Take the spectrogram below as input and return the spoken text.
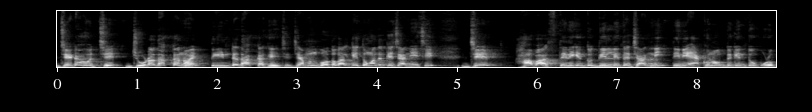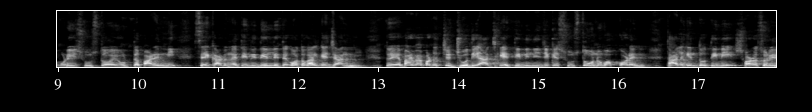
যেটা হচ্ছে জোড়া ধাক্কা নয়, তিনটে ধাক্কা খেয়েছে। যেমন গতকালকেই তোমাদেরকে জানিয়েছি যে হাবাস, তিনি কিন্তু দিল্লিতে যাননি, তিনি এখনও অবধি কিন্তু পুরোপুরি সুস্থ হয়ে উঠতে পারেননি, সেই কারণে তিনি দিল্লিতে গতকালকে যাননি। তো এবার ব্যাপার হচ্ছে, যদি আজকে তিনি নিজেকে সুস্থ অনুভব করেন, তাহলে কিন্তু তিনি সরাসরি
